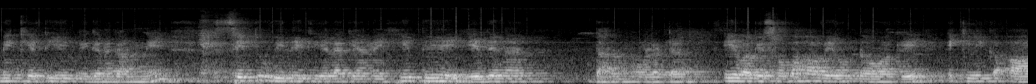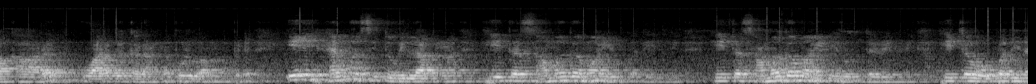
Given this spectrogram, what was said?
මේ කෙටියෙන් ඉගෙන ගන්නේ සිතුවිලි කියලා කියන්නේ හිතේ යෙදෙන ධර්ම වලට ඒ වගේ ස්වභාවය උන්නා වගේ එක එක ආකාර වර්ග කරන්න පුළුවන් අපිට. ඒ හැම සිතුවිල්ලක්ම හිත සමගමයි උපදින්නේ. හිත සමගමයි නිරුද්ධ වෙන්නේ. හිත උපදින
